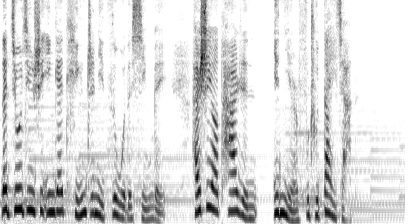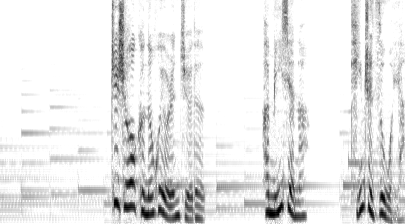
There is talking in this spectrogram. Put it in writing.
那究竟是应该停止你自我的行为，还是要他人因你而付出代价呢？这时候可能会有人觉得，很明显呢，停止自我呀。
